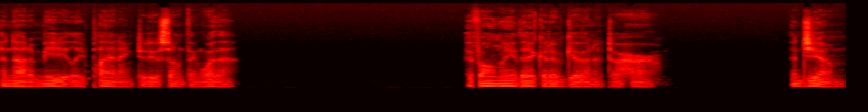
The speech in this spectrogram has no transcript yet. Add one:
and not immediately planning to do something with it. If only they could have given it to her. And Jim,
